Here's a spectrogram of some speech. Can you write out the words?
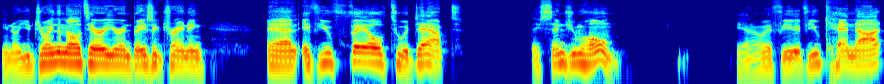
You know, you join the military, you're in basic training, and if you fail to adapt, they send you home. You know, if you if you cannot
